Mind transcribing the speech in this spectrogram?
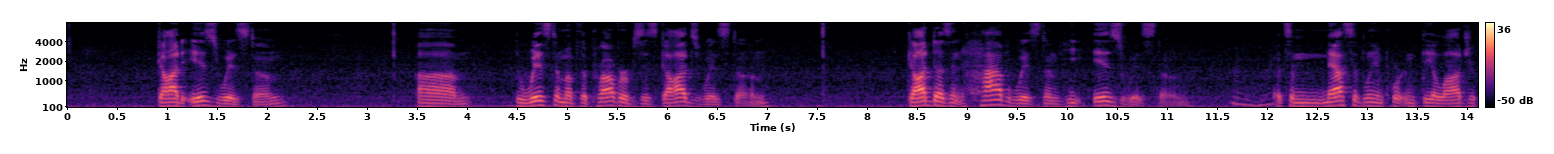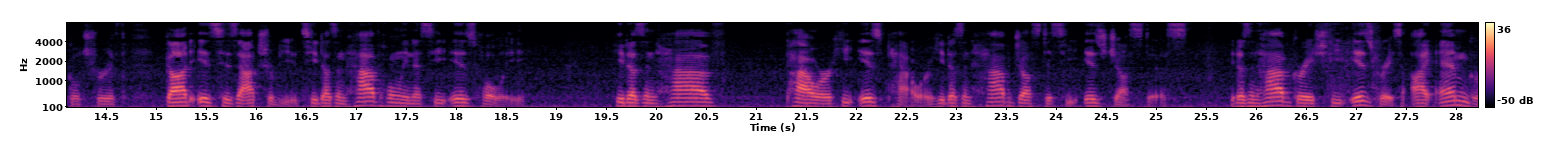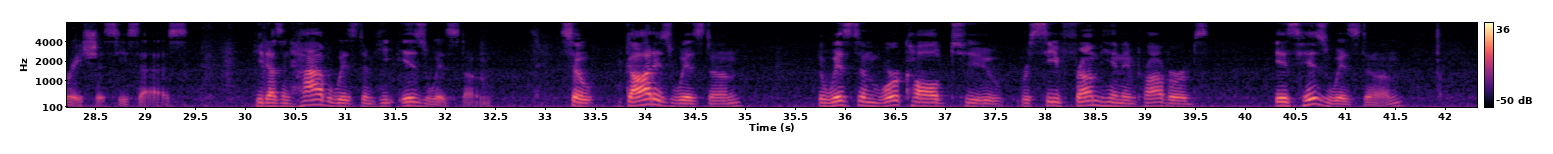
God is wisdom. Um, the wisdom of the Proverbs is God's wisdom. God doesn't have wisdom, He is wisdom. Mm-hmm. That's a massively important theological truth. God is His attributes. He doesn't have holiness, He is holy. He doesn't have power, He is power. He doesn't have justice, He is justice. He doesn't have grace, He is grace. I am gracious, He says. He doesn't have wisdom, He is wisdom. So, God is wisdom. The wisdom we're called to receive from Him in Proverbs is His wisdom.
